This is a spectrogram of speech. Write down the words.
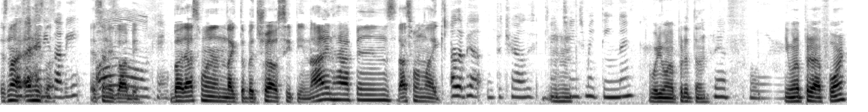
It's Oh, not Enies Enies lobby? It's oh, lobby. okay. But that's when like the betrayal CP nine happens. That's when like Oh, the betrayal. Can Mm-hmm. I change my thing then? where do you want to put it then? Put it at four. You want to put it at four?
